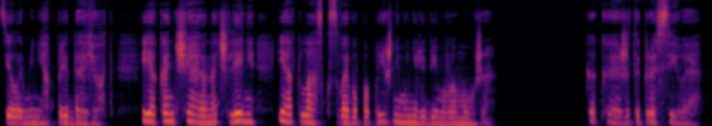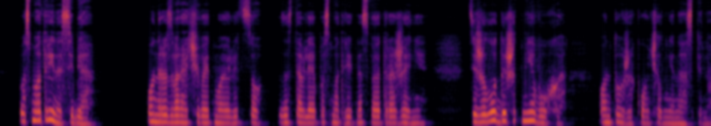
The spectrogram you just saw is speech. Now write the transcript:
Тело меня предает. Я кончаю на члене и от ласк своего по-прежнему нелюбимого мужа. «Какая же ты красивая! Посмотри на себя!» Он разворачивает мое лицо, заставляя посмотреть на свое отражение. Тяжело дышит мне в ухо. Он тоже кончил мне на спину.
